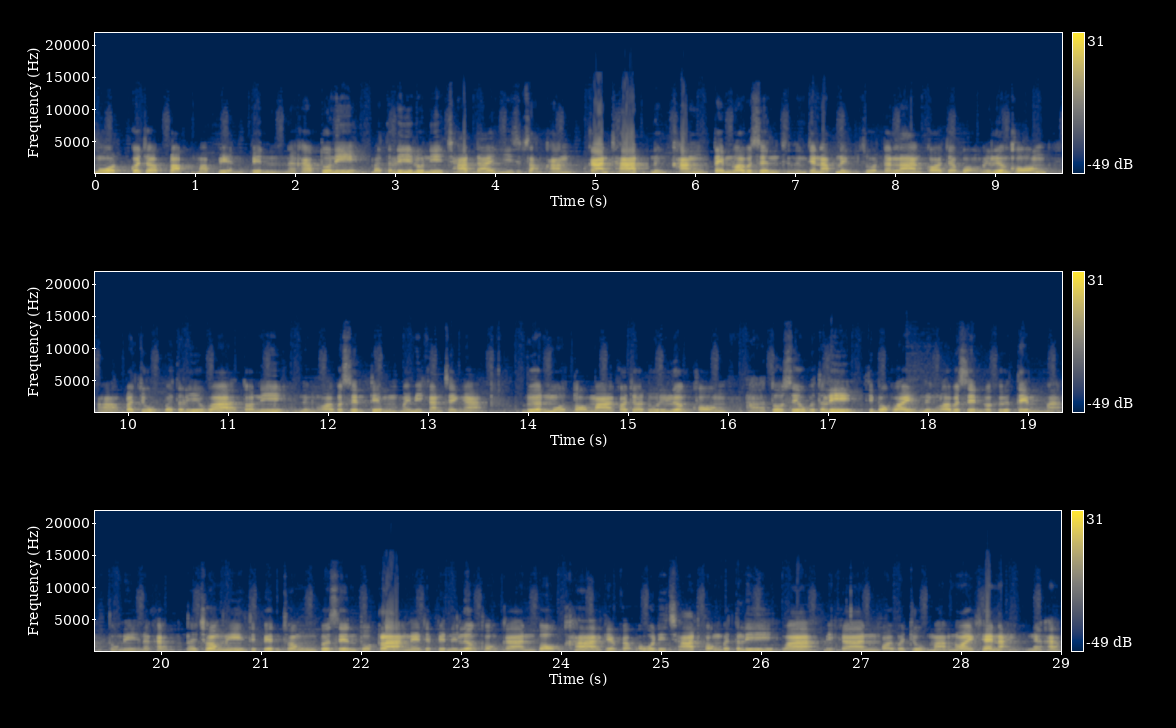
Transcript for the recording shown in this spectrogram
โหมดก็จะปรับมาเปลี่ยนเป็นนะครับตัวนี้แบตเตอรี่รุ่นนี้ชาร์จได้ 23 ครั้ง การชาร์จ 1 ครั้งเต็ม 100%ถึงจะนับ 1 ส่วนด้านล่างก็จะบอกในเรื่องของอประจุแบตเตอรี่ว่าตอนนี้ 100%เต็มไม่มีการใช้งาน เลื่อนโหมดต่อมาก็จะดูในเรื่องของอตัวเซลล์แบตเตอรี่ที่บอกไว้ 100%ก็คือเต็มมาตรงนี้นะครับ ในช่องนี้ที่เป็นช่องเปอร์เซ็นต์ตัวกลางเนี่ยจะเป็นในเรื่องของการบอกค่าเกี่ยวกับ over discharge ของแบตเตอรี่ ว่ามีการปล่อยประจุมากน้อยแค่ไหนนะครับ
